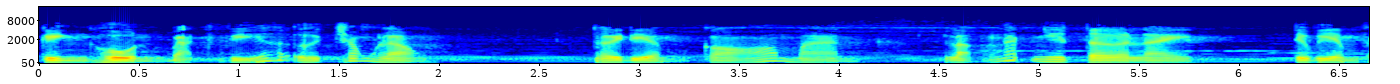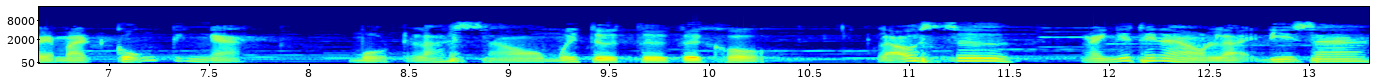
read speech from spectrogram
kinh hồn bạt vía ở trong lòng. Thời điểm có màn lặng ngắt như tờ này, Tiêu viêm vẻ mặt cũng kinh ngạc. Một lát sau mới từ từ cười khổ. Lão sư, ngày như thế nào lại đi xa?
